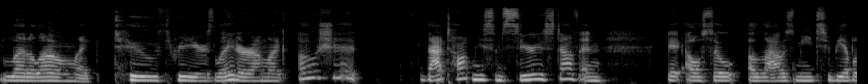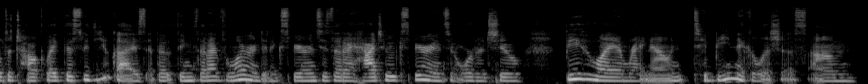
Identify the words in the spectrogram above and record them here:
Let alone like two three years later i'm like oh shit. That taught me some serious stuff. And it also allows me to be able to talk like this with you guys about things that I've learned and experiences that I had to experience in order to be who I am right now and to be Nicolicious. Um,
